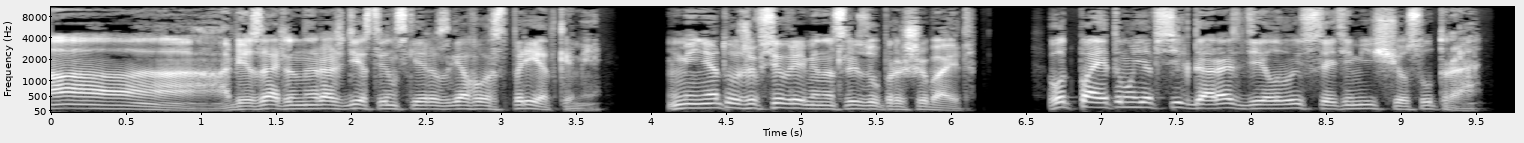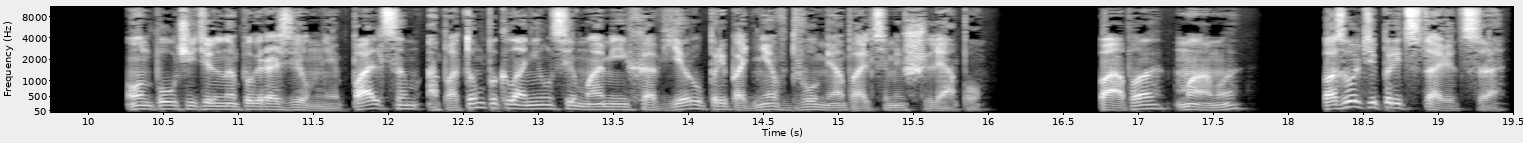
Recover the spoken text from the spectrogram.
«А, обязательный рождественский разговор с предками. Меня тоже все время на слезу прошибает. Вот поэтому я всегда разделываюсь с этим еще с утра». Он поучительно погрозил мне пальцем, а потом поклонился маме и Хавьеру, приподняв двумя пальцами шляпу. «Папа, мама, позвольте представиться.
